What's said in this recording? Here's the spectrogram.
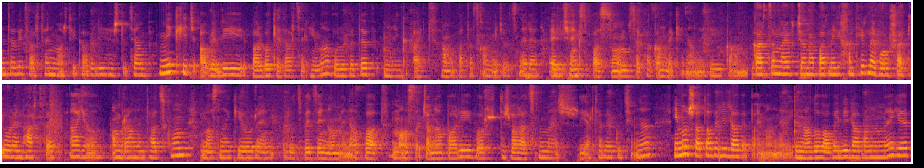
այնտեղից արդեն մարդիկ ավելի հեշտությամբ մի քիչ ավելի բարվոք է դարձել հիմա, որովհետև ունենք այդ համապատասխան միջոցները, ել չենք սպասում սեփական մեքենաների կամ Կարծեմ նաև ճանապարհների խնդիրն է որոշակիորեն հարթվել։ Այո, ամռան ընթացքում մասնակիորեն լուծվեց այն ամենավատ մասը ճանապարհի, որ դժվարացնում էր երթևեկությունը Հիմա շատ ավելի լավ է պայմանները, գնալով ավելի լավանում է եւ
